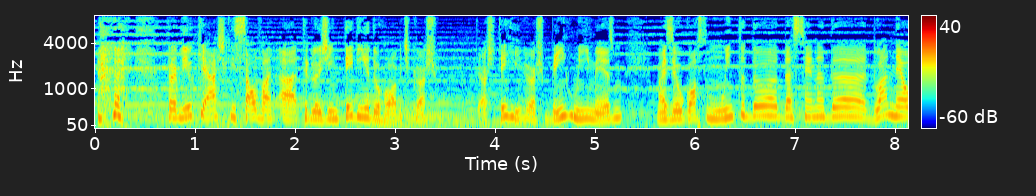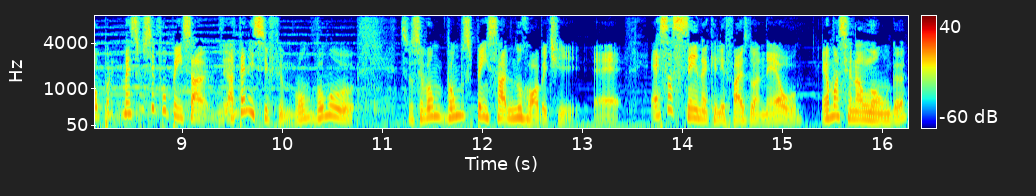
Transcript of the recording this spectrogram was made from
Pra mim, o que acho que salva a trilogia inteirinha do Hobbit, que eu acho, eu acho terrível, eu acho bem ruim mesmo, mas eu gosto muito do- da cena da- do anel. Mas se você for pensar, até nesse filme, vamos. vamos se você vamos, vamos pensar no Hobbit. é, essa cena que ele faz do anel é uma cena longa,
